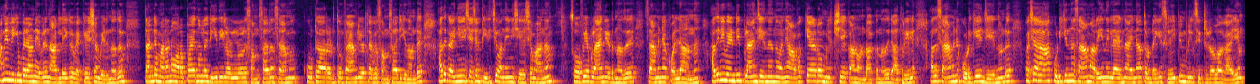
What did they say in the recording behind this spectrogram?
അങ്ങനെ ഇരിക്കുമ്പോഴാണ് ഇവർ നാട്ടിലേക്ക് വെക്കേഷൻ വരുന്നതും തന്റെ മരണം ഉറപ്പായെന്നുള്ള രീതിയിലുള്ള ഒരു സംസാരം സാം കൂട്ടുകാരുടെ അടുത്തും ഫാമിലി അടുത്തൊക്കെ സംസാരിക്കുന്നുണ്ട്. അത് കഴിഞ്ഞതിന് ശേഷം തിരിച്ചു വന്നതിന് ശേഷമാണ് സോഫിയ പ്ലാൻ ഇടുന്നത് സാമിനെ കൊല്ലാണെന്ന് അതിനു വേണ്ടി പ്ലാൻ ചെയ്യുന്നതെന്ന് പറഞ്ഞാൽ അവക്കാഡോ മിൽക്ക് ഷേക്കാണ് ഉണ്ടാക്കുന്നത് രാത്രിയിൽ. അത് സാമിന് കൊടുക്കുകയും ചെയ്യുന്നുണ്ട്. പക്ഷേ ആ കുടിക്കുന്ന സാം അറിയുന്നില്ലായിരുന്നു. അതിനകത്തുണ്ടെങ്കിൽ സ്ലീപ്പിംഗ് പിൽസ് ഇട്ടിട്ടുള്ള കാര്യം.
